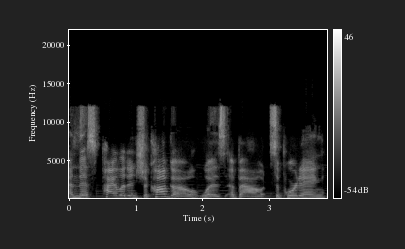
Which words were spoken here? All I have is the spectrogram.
And this pilot in Chicago was about supporting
